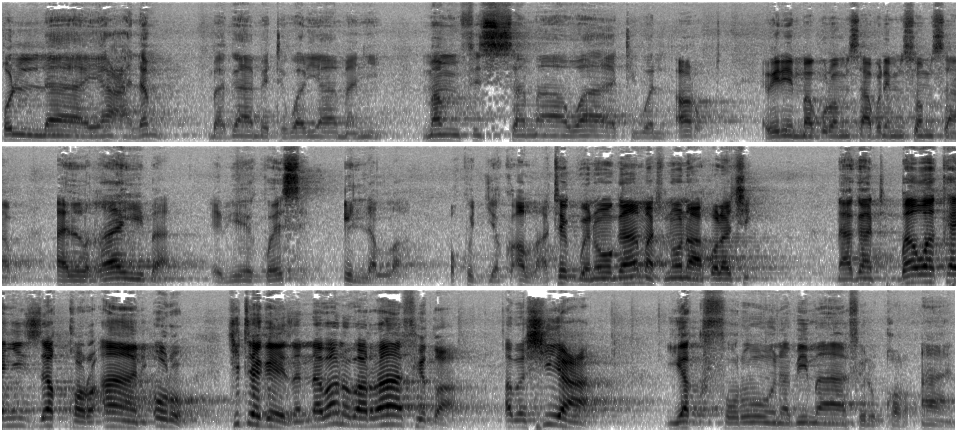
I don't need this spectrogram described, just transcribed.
qul la yalam. Bagambe tewali amanyi. Man fi samawati wal ard. Ebiri mumagulu omusanvu nemiso omusanvu alghaiba ebyekwese illa llah okujjaku allah. Ate gwe nogamba tinona akola ki? Naga nti bawakanyiza quran. Olwo kitegeeza nabano barafida abashia yakfuruna bima fi lquran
